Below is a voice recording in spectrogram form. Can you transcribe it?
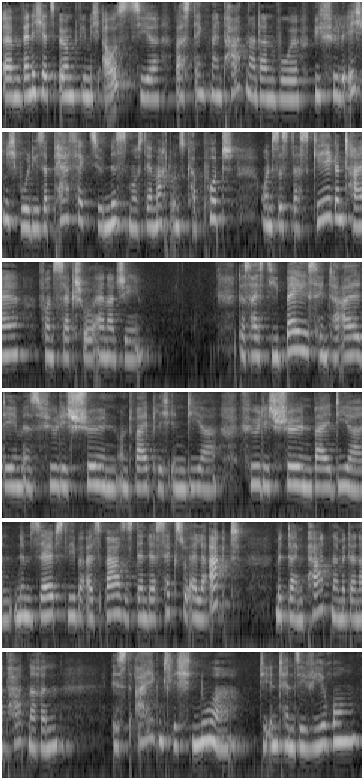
ähm, wenn ich jetzt irgendwie mich ausziehe, was denkt mein Partner dann wohl? Wie fühle ich mich wohl? Dieser Perfektionismus, der macht uns kaputt. Und es ist das Gegenteil von Sexual Energy. Das heißt, die Base hinter all dem ist, fühl dich schön und weiblich in dir, fühl dich schön bei dir, nimm Selbstliebe als Basis, denn der sexuelle Akt mit deinem Partner, mit deiner Partnerin ist eigentlich nur die Intensivierung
